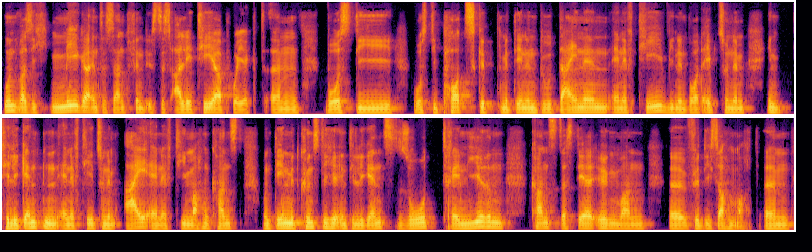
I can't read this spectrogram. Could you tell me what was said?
Und was ich mega interessant finde, ist das Aletea-Projekt, ähm, wo es die, wo es die Pods gibt, mit denen du deinen NFT wie den Board Ape zu einem intelligenten NFT, zu einem I-NFT machen kannst und den mit künstlicher Intelligenz so trainieren kannst, dass der irgendwann äh, für dich Sachen macht. Ähm,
